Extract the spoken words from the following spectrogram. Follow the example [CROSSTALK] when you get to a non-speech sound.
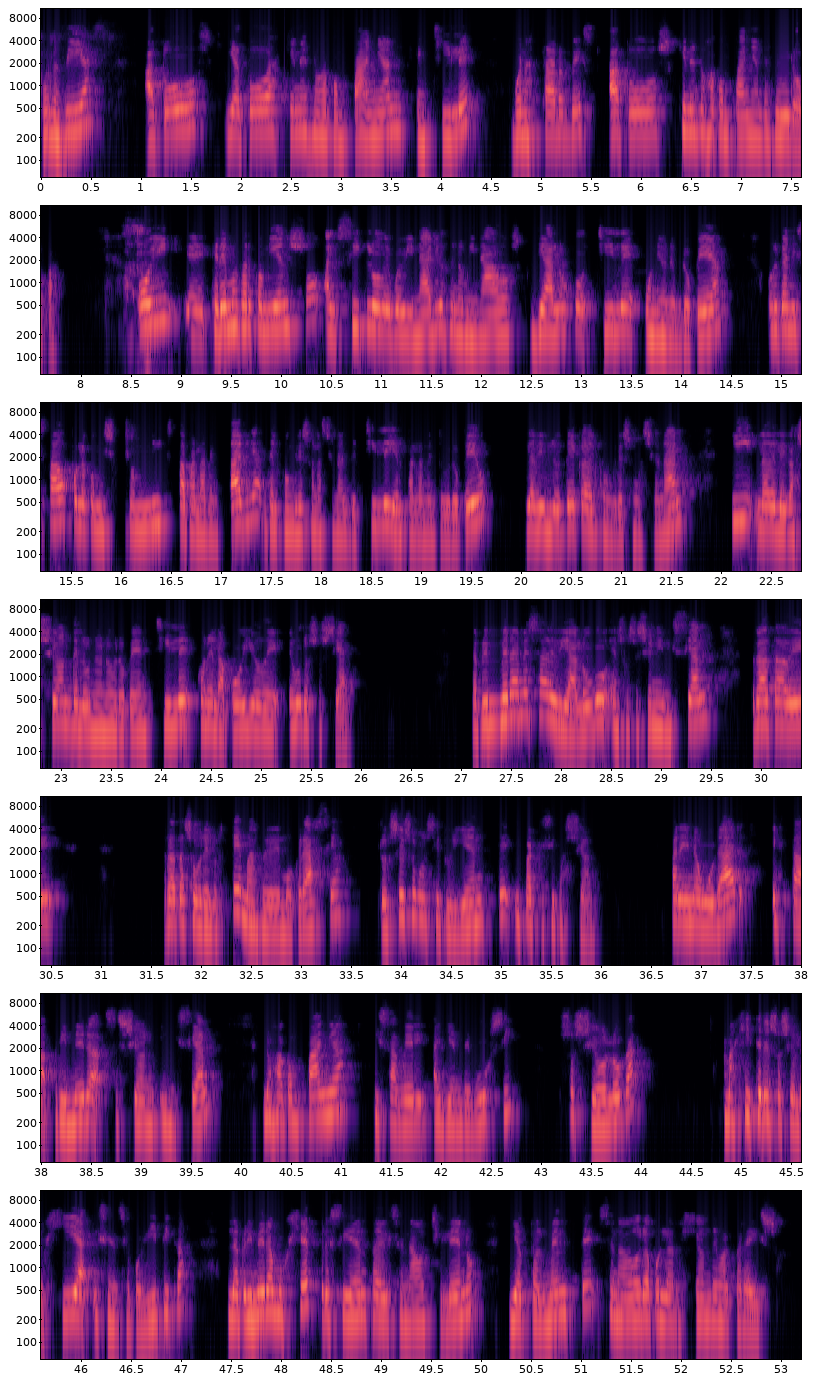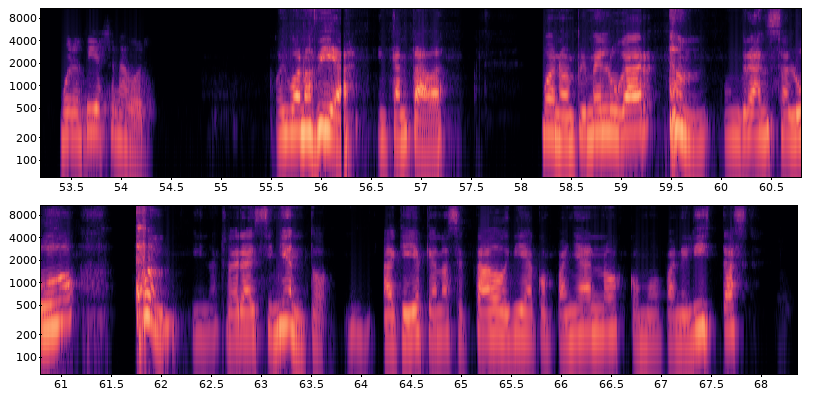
Buenos días a todos y a todas quienes nos acompañan en Chile. Buenas tardes a todos quienes nos acompañan desde Europa. Hoy eh, queremos dar comienzo al ciclo de webinarios denominados Diálogo Chile-Unión Europea, organizados por la Comisión Mixta Parlamentaria del Congreso Nacional de Chile y el Parlamento Europeo, la Biblioteca del Congreso Nacional y la Delegación de la Unión Europea en Chile con el apoyo de Eurosocial. La primera mesa de diálogo en su sesión inicial trata, de, trata sobre los temas de democracia, proceso constituyente y participación. Para inaugurar esta primera sesión inicial nos acompaña Isabel Allende Bussi, socióloga, magíster en Sociología y Ciencia Política, la primera mujer presidenta del Senado chileno y actualmente senadora por la región de Valparaíso. Buenos días, senadora. Muy buenos días, encantada. Bueno, en primer lugar, [CLEARS THROAT] un gran saludo [CLEARS THROAT] y nuestro agradecimiento a aquellos que han aceptado hoy día acompañarnos como panelistas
